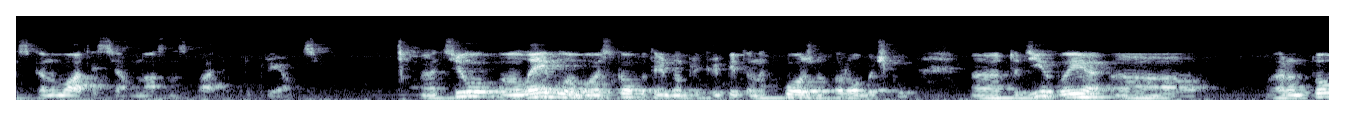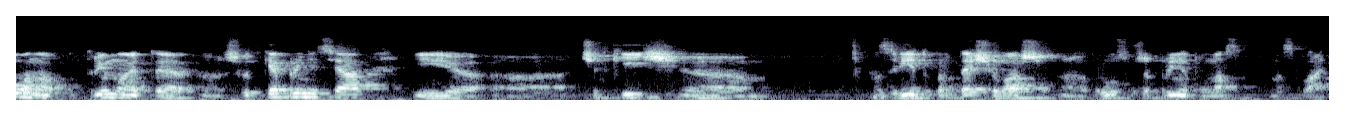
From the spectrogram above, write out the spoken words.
скануватися у нас на складі при прийомці. Е, Цю лейблу обов'язково потрібно прикріпити на кожну коробочку. Тоді ви гарантовано отримаєте швидке прийняття і чіткий е, звіт про те, що ваш е, груз вже прийнято у нас на складі.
